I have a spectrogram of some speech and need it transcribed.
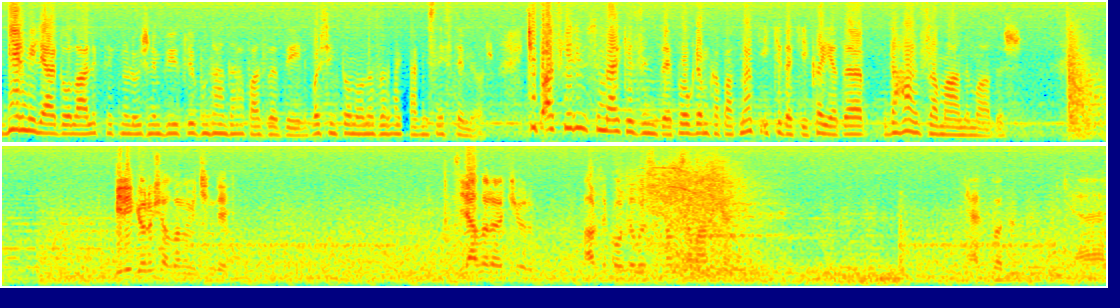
1 milyar dolarlık teknolojinin büyüklüğü bundan daha fazla değil. Washington ona zarar gelmesini istemiyor. Çip askeri üssü merkezinde programı kapatmak 2 dakika ya da daha az zamanımı alır. Biri görüş alanım içinde. Silahları açıyorum. Artık ortalığı ısıtmanın zamanı geldi. Gel bakalım, gel.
